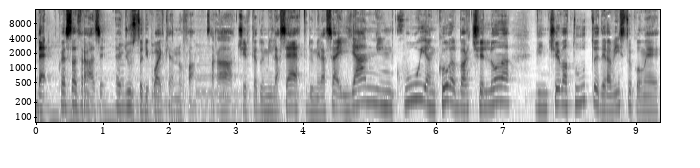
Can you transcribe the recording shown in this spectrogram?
Beh, questa frase è giusto di qualche anno fa, sarà circa 2007-2006, gli anni in cui ancora il Barcellona vinceva tutto ed era visto come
